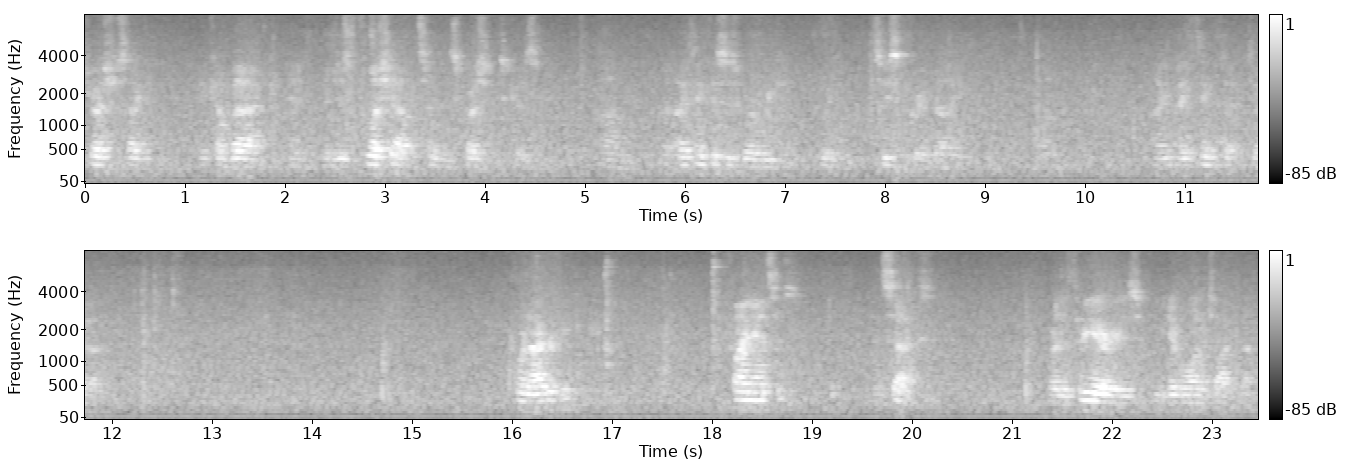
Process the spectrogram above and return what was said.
stretch a second, and come back and, and just flesh out some of these questions, because, um, I I think this is where we can, we can see some great value. Um, I, I think that, uh, pornography, finances, and sex are the three areas we never want to talk about.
